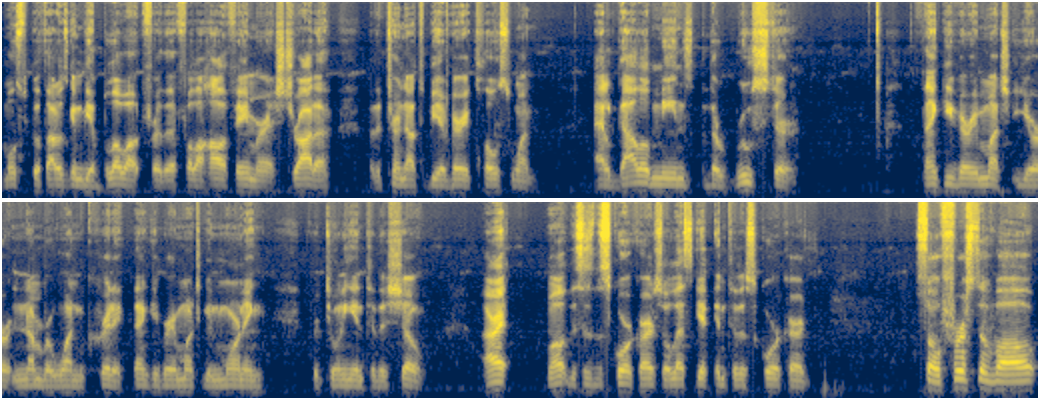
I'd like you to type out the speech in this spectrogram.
Most people thought it was going to be a blowout for the for the Hall of Famer Estrada, but it turned out to be a very close one. El Gallo means the rooster. Thank you very much, your number one critic. Thank you very much. Good morning for tuning into the show. All right. Well, this is the scorecard, so let's get into the scorecard. So, first of all,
